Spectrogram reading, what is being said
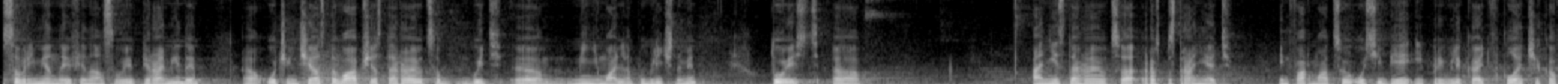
Современные финансовые пирамиды э, очень часто вообще стараются быть э, минимально публичными, то есть э, они стараются распространять информацию о себе и привлекать вкладчиков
